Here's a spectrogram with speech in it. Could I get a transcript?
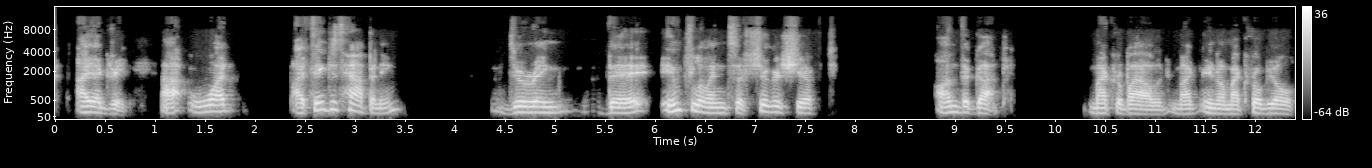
I agree. Uh, what I think is happening during the influence of sugar shift on the gut microbiology, you know, microbial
